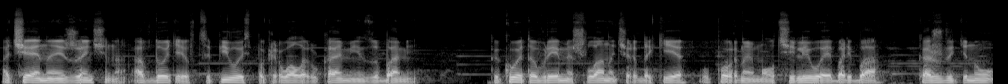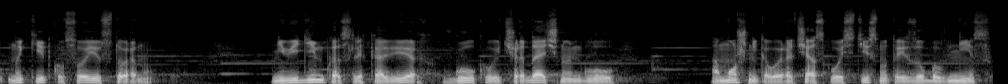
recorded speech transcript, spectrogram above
Отчаянная женщина, Авдотья, вцепилась, покрывала руками и зубами. Какое-то время шла на чердаке упорная молчаливая борьба. Каждый тянул накидку в свою сторону – Невидимка слегка вверх, в гулкую чердачную мглу, а Мошникова рыча сквозь стиснутые зубы вниз,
